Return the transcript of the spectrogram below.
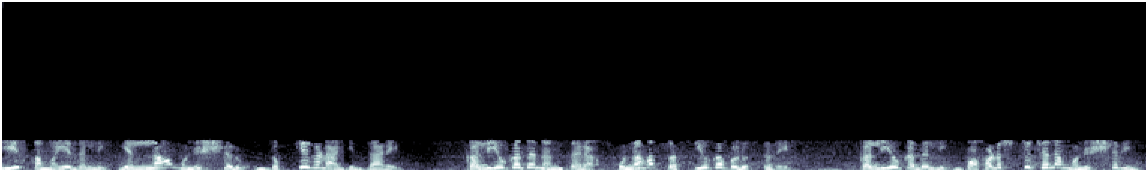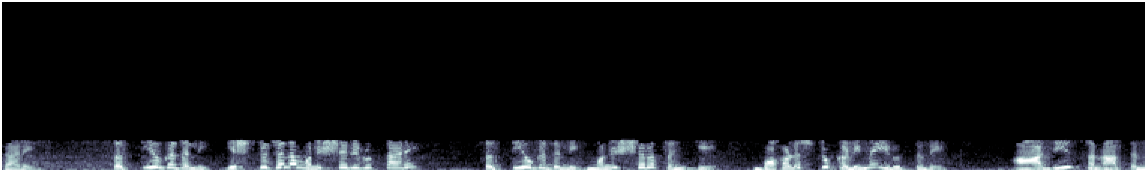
ಈ ಸಮಯದಲ್ಲಿ ಎಲ್ಲಾ ಮನುಷ್ಯರು ದುಃಖಿಗಳಾಗಿದ್ದಾರೆ. ಕಲಿಯುಗದ ನಂತರ ಪುನಃ ಸತ್ಯುಗ ಬರುತ್ತದೆ. ಕಲಿಯುಗದಲ್ಲಿ ಬಹಳಷ್ಟು ಜನ ಮನುಷ್ಯರಿದ್ದಾರೆ. ಸತ್ಯುಗದಲ್ಲಿ ಎಷ್ಟು ಜನ ಮನುಷ್ಯರಿರುತ್ತಾರೆ? ಸತ್ಯುಗದಲ್ಲಿ ಮನುಷ್ಯರ ಸಂಖ್ಯೆ ಬಹಳಷ್ಟು ಕಡಿಮೆ ಇರುತ್ತದೆ. ಆದಿ ಸನಾತನ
